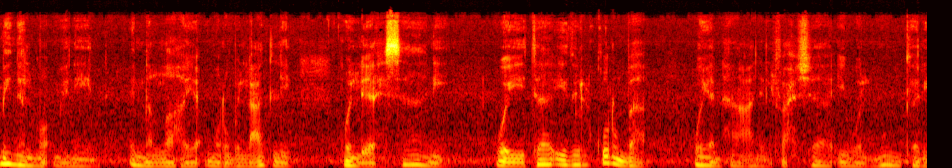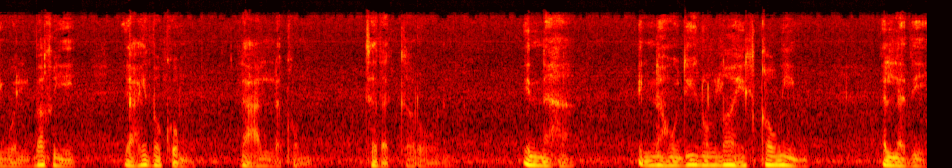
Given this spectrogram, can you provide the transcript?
من المؤمنين. إن الله يأمر بالعدل والإحسان وإيتاء ذي القربى. وينهى عن الفحشاء والمنكر والبغي يعظكم لعلكم تذكرون. إنها إنه دين الله القويم الذي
